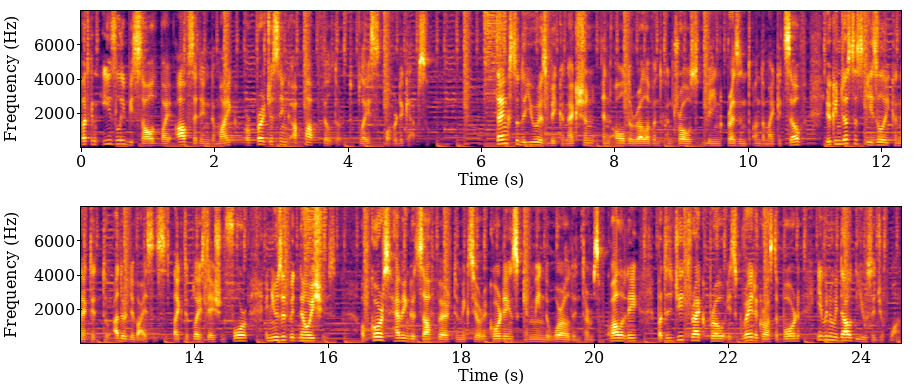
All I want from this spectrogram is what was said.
but can easily be solved by offsetting the mic or purchasing a pop filter to place over the capsule. Thanks to the USB connection and all the relevant controls being present on the mic itself, you can just as easily connect it to other devices, like the PlayStation 4, and use it with no issues. Of course, having good software to mix your recordings can mean the world in terms of quality, but the G-Track Pro is great across the board, even without the usage of one.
